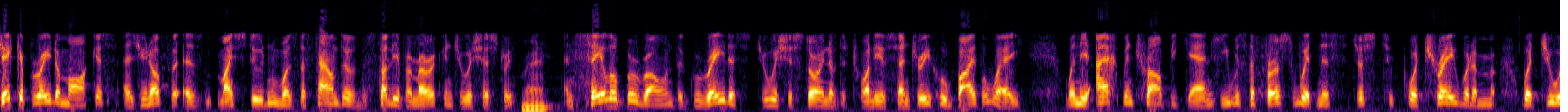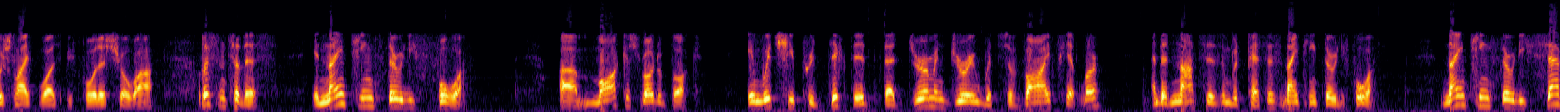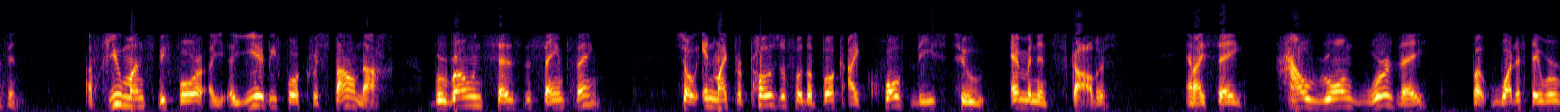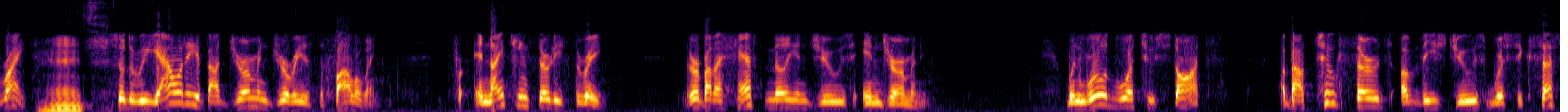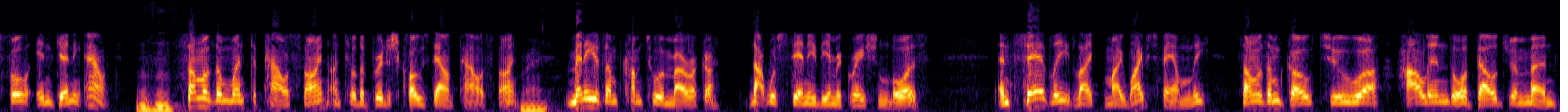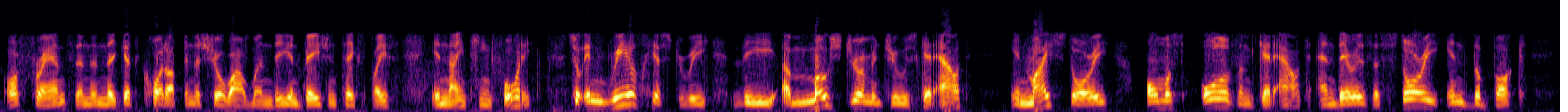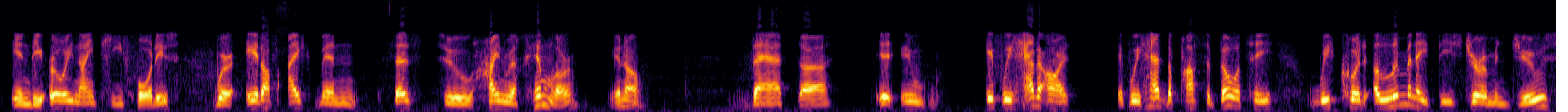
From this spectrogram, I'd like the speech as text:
Jacob Rader Marcus, as you know, for, as my student, was the founder of the study of American Jewish history, Right. and Salo Baron, the greatest Jewish historian of the 20th century, who, by the way, when the Eichmann trial began, he was the first witness just to portray what, a, what Jewish life was before the Shoah. Listen to this. In 1934, uh, Marcus wrote a book in which he predicted that German Jewry would survive Hitler and that Nazism would pass. This is 1934. 1937, a few months before, a, a year before Kristallnacht, Baron says the same thing. So in my proposal for the book, I quote these two eminent scholars, and I say, how wrong were they, but what if they were right? So the reality about German Jewry is the following. In 1933, there were about a half million Jews in Germany. When World War II starts, about two thirds of these Jews were successful in getting out. Mm-hmm. Some of them went to Palestine until the British closed down Palestine. Right. Many of them come to America, notwithstanding the immigration laws. And sadly, like my wife's family, some of them go to uh, Holland or Belgium and or France, and then they get caught up in the Shoah when the invasion takes place in 1940. So in real history, the uh, most German Jews get out. In my story, almost all of them get out, and there is a story in the book in the early 1940s where Adolf Eichmann says to Heinrich Himmler, you know, that uh, it, it, if we had our if we had the possibility, we could eliminate these German Jews.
